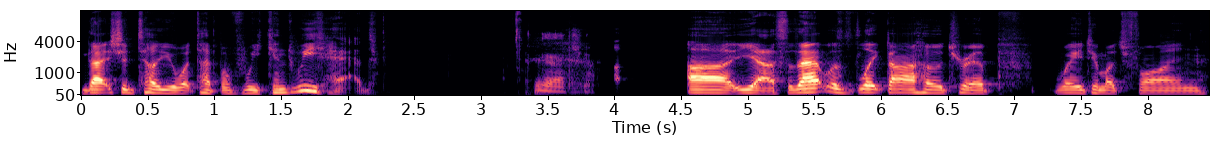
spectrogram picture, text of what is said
that should tell you what type of weekend we had. Gotcha. Uh, yeah. So that was Lake Tahoe trip. Way too much fun.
